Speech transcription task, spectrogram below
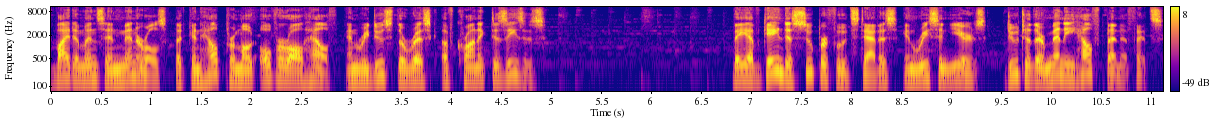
vitamins, and minerals that can help promote overall health and reduce the risk of chronic diseases. They have gained a superfood status in recent years due to their many health benefits.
